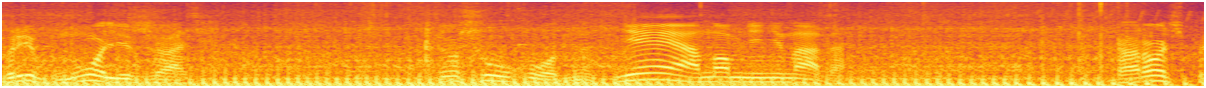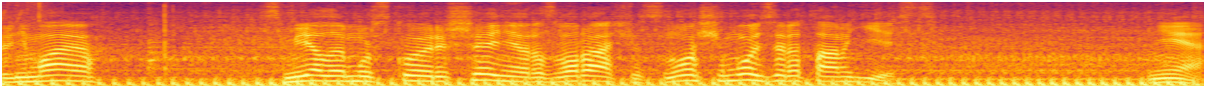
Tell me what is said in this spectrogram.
бревно лежать. Все что угодно. Не, оно мне не надо. Короче, принимаю смелое мужское решение разворачиваться. Ну, в общем, озеро там есть. Не.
